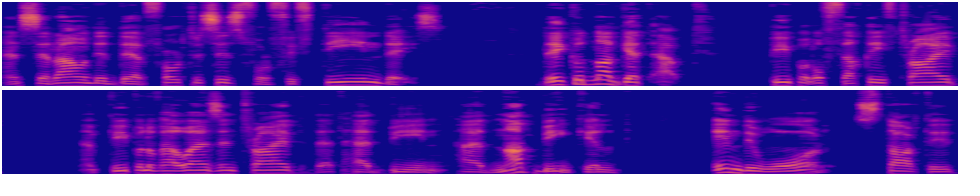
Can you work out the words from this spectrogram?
and surrounded their fortresses for 15 days. They could not get out. People of Thaqif tribe and people of Hawazin tribe that had been had not been killed in the war started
